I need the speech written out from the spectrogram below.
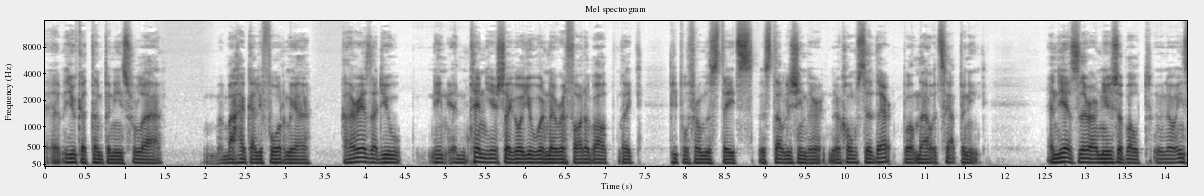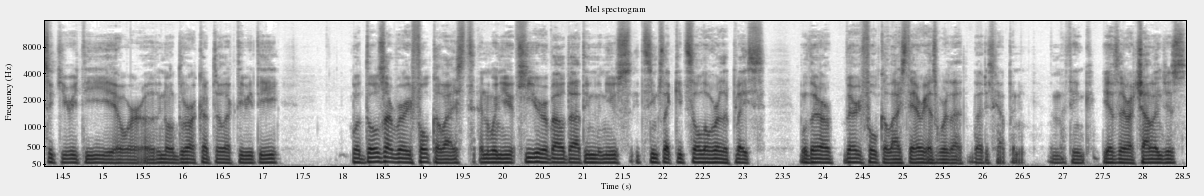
uh, Yucatan Peninsula, Baja California, areas that you in, in, 10 years ago you would never thought about, like people from the states establishing their, their homestead there. Well, now it's happening. And yes, there are news about you know insecurity or uh, you know drug cartel activity, but those are very focalized. And when you hear about that in the news, it seems like it's all over the place well, there are very focalized areas where that, that is happening. And I think, yes, there are challenges.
